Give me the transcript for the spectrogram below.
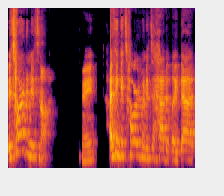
It's hard and it's not right i think it's hard when it's a habit like that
